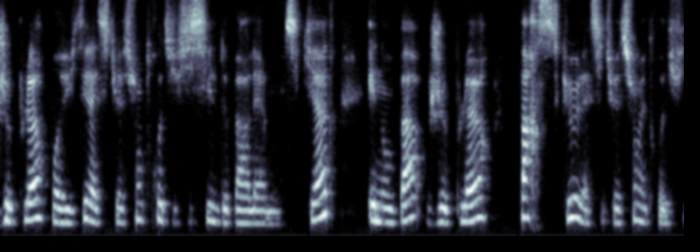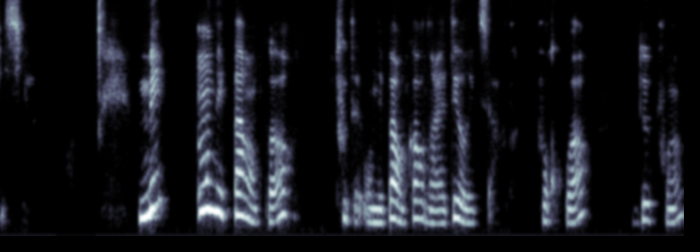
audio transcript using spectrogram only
Je pleure pour éviter la situation trop difficile de parler à mon psychiatre et non pas je pleure parce que la situation est trop difficile. Mais on n'est pas encore, on n'est pas encore dans la théorie de Sartre. Pourquoi? Deux points.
